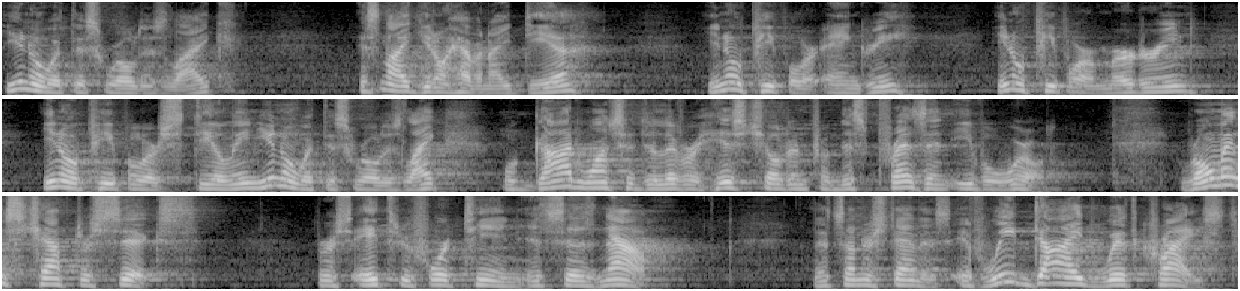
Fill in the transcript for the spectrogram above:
You know what this world is like. It's not like you don't have an idea. You know people are angry. You know people are murdering. You know people are stealing. You know what this world is like. Well, God wants to deliver his children from this present evil world. Romans chapter 6 verse 8 through 14, it says, Now, let's understand this. If we died with Christ,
